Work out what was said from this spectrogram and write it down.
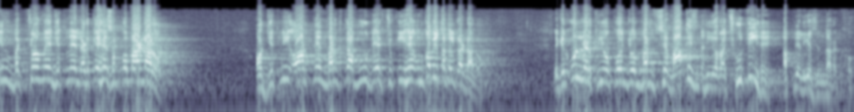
इन बच्चों में जितने लड़के हैं, सबको मार डालो। और जितनी औरतें मर्द का मुँह देख चुकी हैं, उनको भी कत्ल कर डालो। लेकिन उन लड़कियों को जो मर्द से वाकिफ नहीं और अछूती हैं, अपने लिए ज़िंदा रखो।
